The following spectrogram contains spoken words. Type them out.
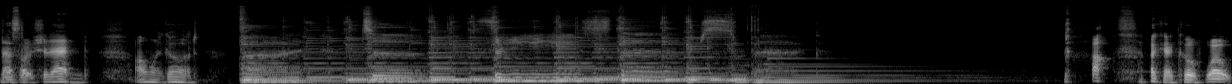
That's how it should end. Oh my god. I took three steps back. okay, cool. Well,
